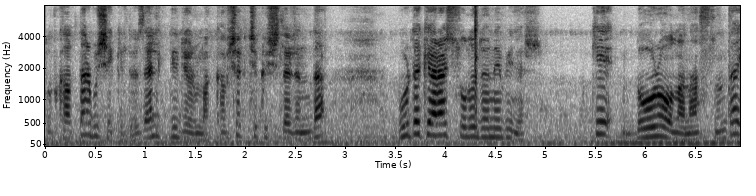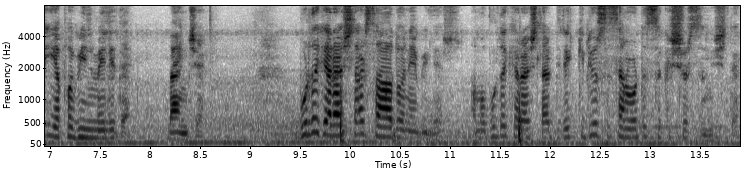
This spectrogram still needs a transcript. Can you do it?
Dur kalklar bu şekilde. Özellikle diyorum bak kavşak çıkışlarında buradaki araç sola dönebilir. Ki doğru olan aslında yapabilmeli de bence. Buradaki araçlar sağa dönebilir. Ama buradaki araçlar direkt gidiyorsa sen orada sıkışırsın işte.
